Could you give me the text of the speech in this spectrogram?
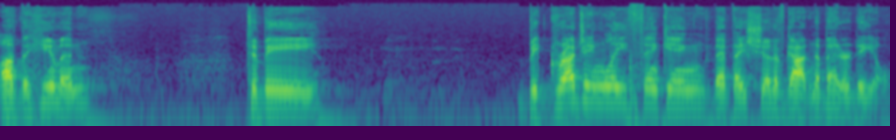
of the human to be begrudgingly thinking that they should have gotten a better deal.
